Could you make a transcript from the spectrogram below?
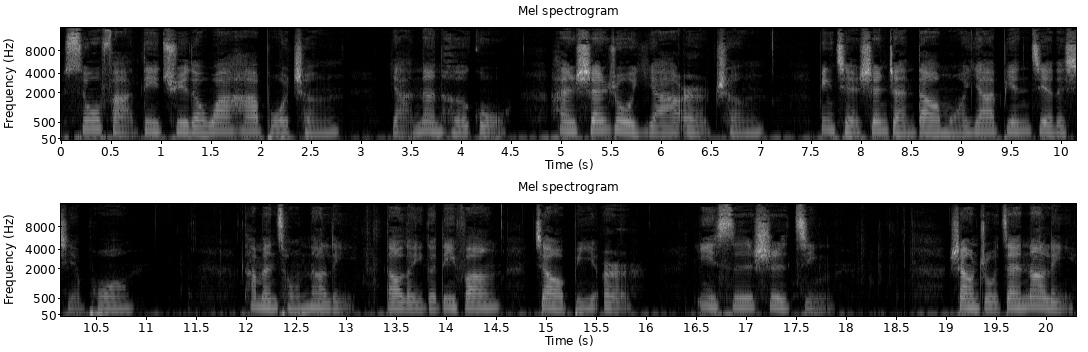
苏法地区的瓦哈伯城、雅嫩河谷和深入雅尔城，并且伸展到摩押边界的斜坡。他们从那里到了一个地方，叫比尔，意思是井。上主在那里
